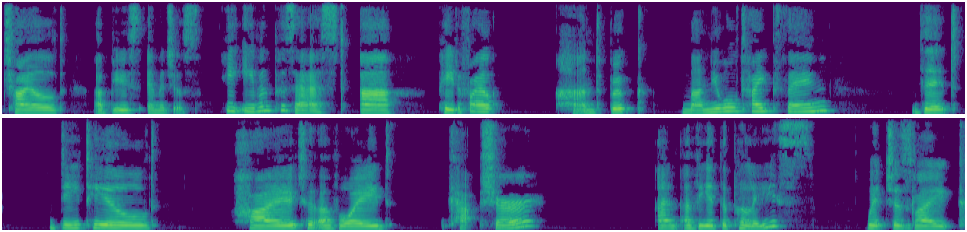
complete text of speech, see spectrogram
child abuse images. He even possessed a paedophile handbook manual type thing that detailed how to avoid capture and evade the police, which is like,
